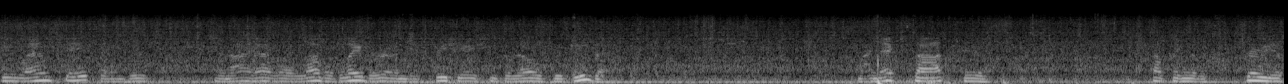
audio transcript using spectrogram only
who landscaped and who, and I have a love of labor and appreciation for those who do that. My next thought is something of a serious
